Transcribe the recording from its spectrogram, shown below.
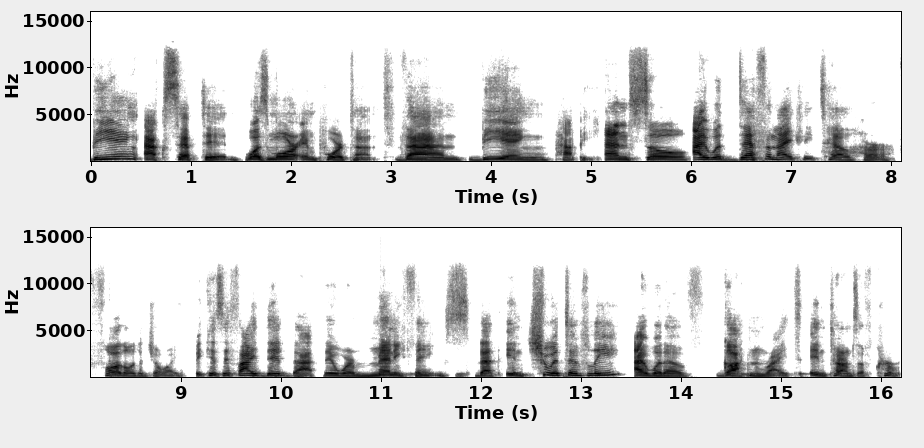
being accepted was more important than being happy. And so I would definitely tell her, follow the joy. Because if I did that, there were many things that intuitively I would have gotten right in terms of career.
